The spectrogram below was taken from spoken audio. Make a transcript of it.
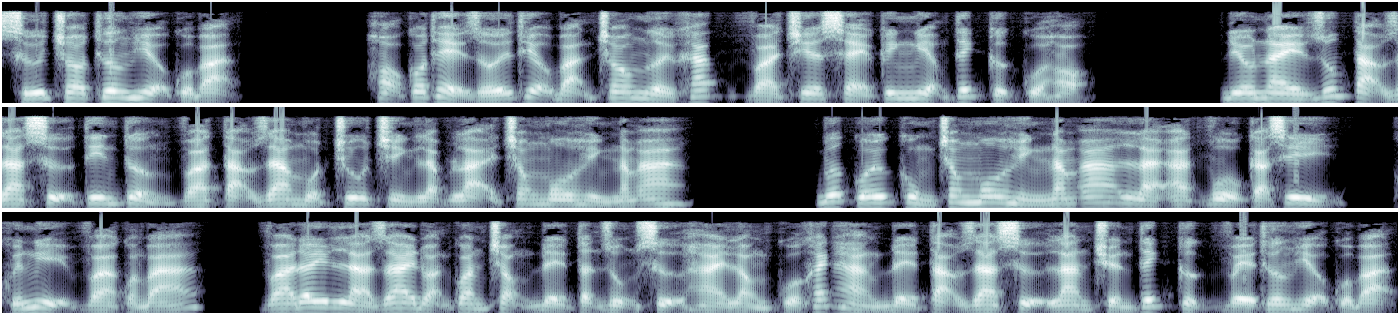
sứ cho thương hiệu của bạn. Họ có thể giới thiệu bạn cho người khác và chia sẻ kinh nghiệm tích cực của họ. Điều này giúp tạo ra sự tin tưởng và tạo ra một chu trình lặp lại trong mô hình 5A. Bước cuối cùng trong mô hình 5A là ạt vổ cả si, khuyến nghị và quảng bá, và đây là giai đoạn quan trọng để tận dụng sự hài lòng của khách hàng để tạo ra sự lan truyền tích cực về thương hiệu của bạn.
